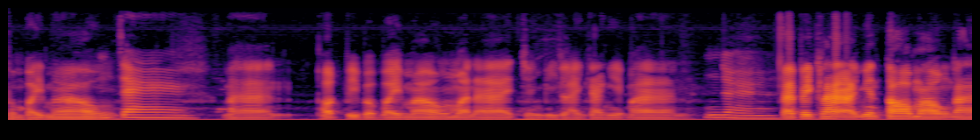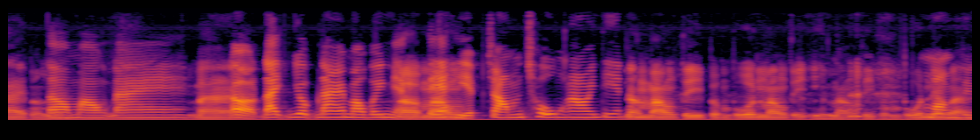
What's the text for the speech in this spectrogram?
8ម៉ោងចាបាទ ផុតពី8ម៉ោងมันអាចចេញពីកន្លែងការងារបានចាតែពេលខ្លះអាចមានតម៉ោងដែរបងតណាម៉ោងដែរបាទដល់ដាច់យប់ដែរមកវិញអ្នកដល់ផ្ម៉ោទះងរៀបចំឈូងឲ្យទៀតដល់ម៉ោងទី9ម៉ោងទីអីម៉ោងទី9ម៉ោងនេះបាទទី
